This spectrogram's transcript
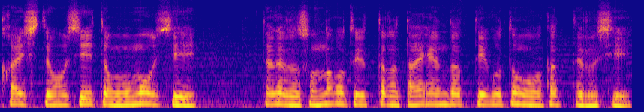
返してほしいとも思うしだけどそんなこと言ったら大変だっていうことも分かってるし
